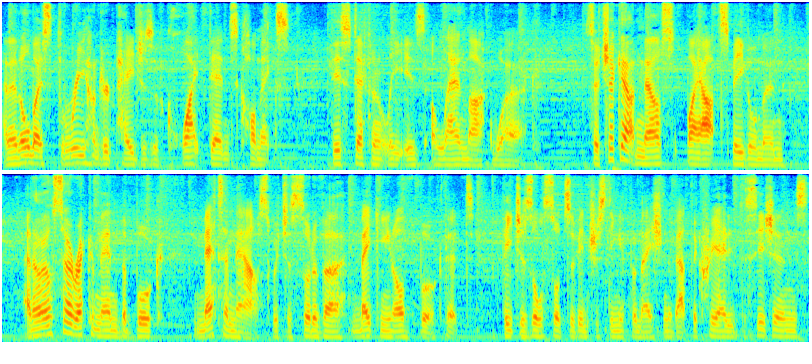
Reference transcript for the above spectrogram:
And in almost 300 pages of quite dense comics, this definitely is a landmark work. So check out Maus by Art Spiegelman, and I also recommend the book MetaMaus, which is sort of a making of book that features all sorts of interesting information about the creative decisions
